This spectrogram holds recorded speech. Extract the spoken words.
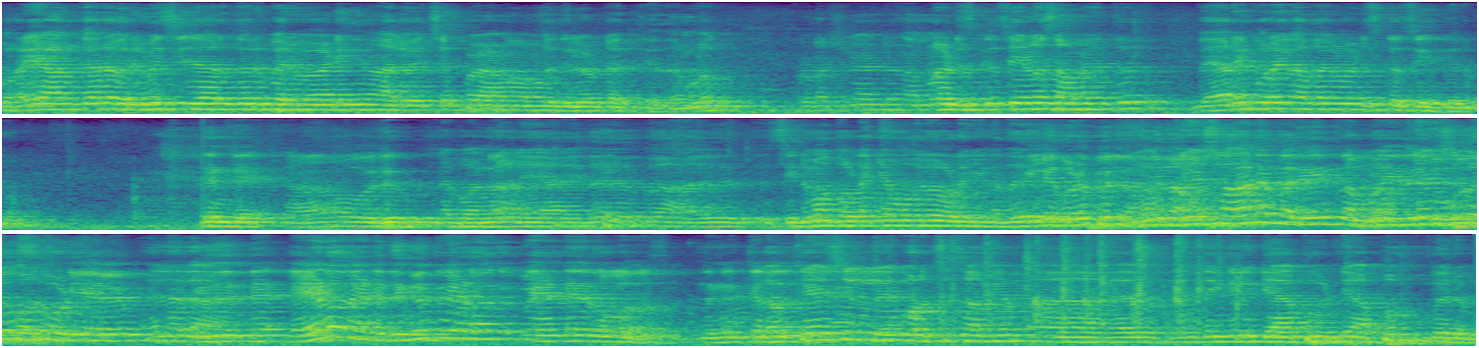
കുറെ ആൾക്കാർ ഒരുമിച്ച് ചേർത്ത് ഒരു പരിപാടി ആലോചിച്ചപ്പോഴാണ് നമ്മൾ ഇതിലോട്ട് എത്തിയത്. നമ്മൾ പ്രൊഡക്ഷനായിട്ട് നമ്മൾ ഡിസ്കസ് ചെയ്യുന്ന സമയത്ത് വേറെ കുറെ കഥകൾ ഡിസ്കസ് ചെയ്തിരുന്നു. ഇതിന്റെ ആ ഒരു പൊന്നാളിയ ഇത് സിനിമ തുടങ്ങിയ മുതൽ തുടങ്ങിയത്. നിങ്ങൾക്ക് വേണോ വേണ്ടേ എന്നുള്ളത്? നിങ്ങൾക്ക് ലൊക്കേഷനിൽ കുറച്ച് സമയം എന്തെങ്കിലും ഗ്യാപ്പ് കിട്ടി അപ്പം വരും.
